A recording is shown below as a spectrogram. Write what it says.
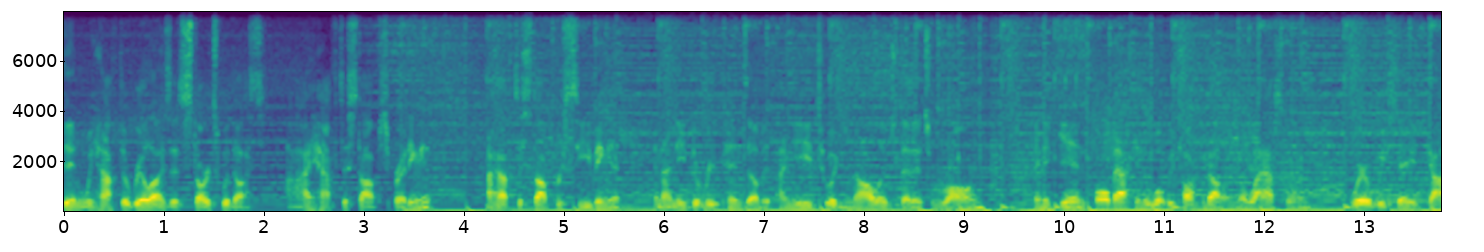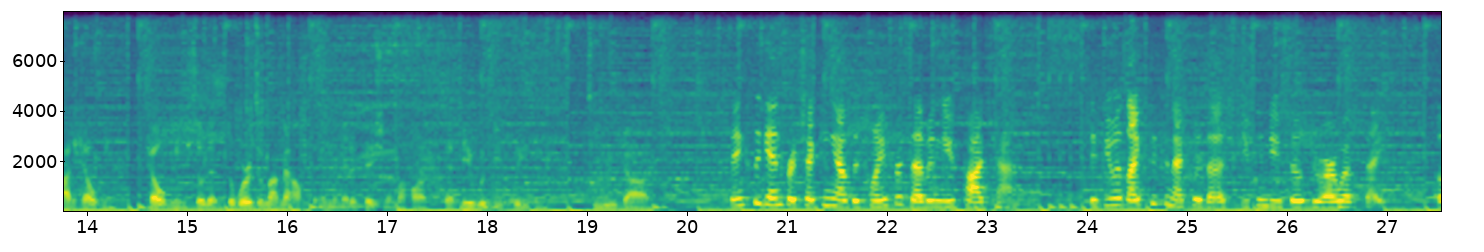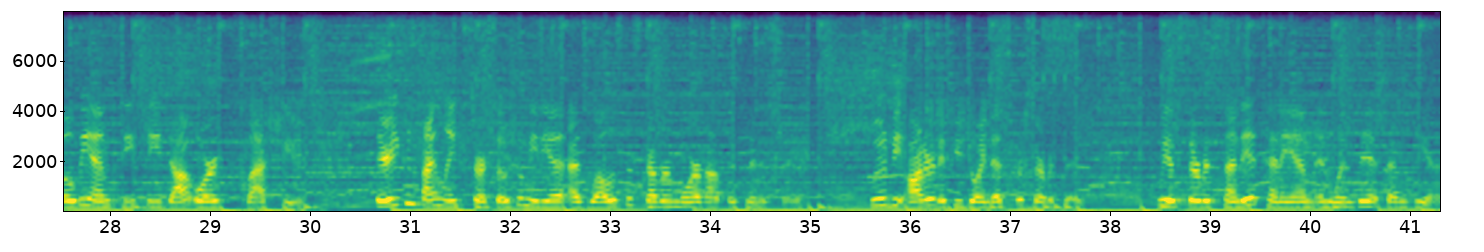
then we have to realize it starts with us. I have to stop spreading it. I have to stop receiving it and I need to repent of it. I need to acknowledge that it's wrong. And again, fall back into what we talked about in the last one, where we say, God, help me. Help me so that the words of my mouth and the meditation of my heart, that it would be pleasing to you, God. Thanks again for checking out the 24 7 Youth Podcast. If you would like to connect with us, you can do so through our website, obmcc.org slash youth. There you can find links to our social media as well as discover more about this ministry. We would be honored if you joined us for services. We have service Sunday at 10 a.m. and Wednesday at 7 p.m.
